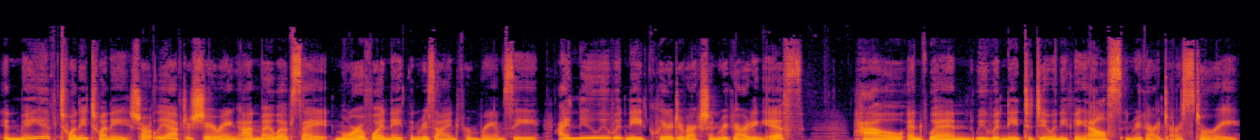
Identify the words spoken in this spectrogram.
In May of 2020, shortly after sharing on my website more of why Nathan resigned from Ramsey, I knew we would need clear direction regarding if, how, and when we would need to do anything else in regard to our story.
